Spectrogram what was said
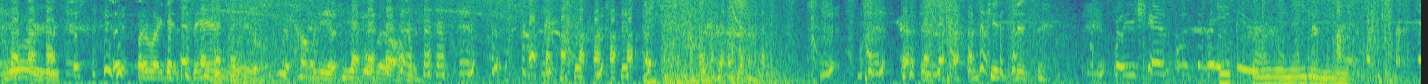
course. Why do I get sandwiched? Look how many people there are. this kid's just. But you can't fucking Thanks for remembering me.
